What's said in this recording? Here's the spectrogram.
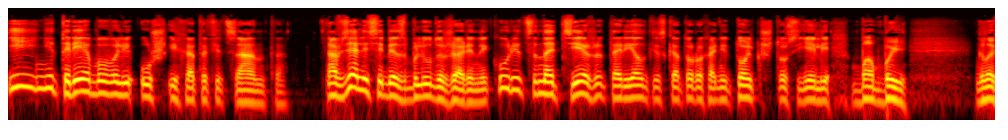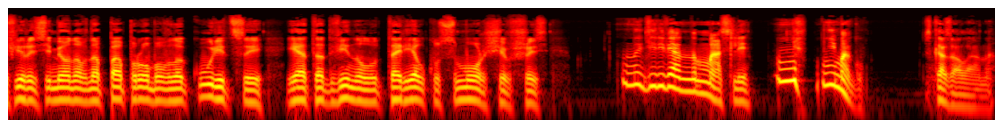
и не требовали уж их от официанта, а взяли себе с блюда жареной курицы на те же тарелки, с которых они только что съели бобы. Глафира Семеновна попробовала курицы и отодвинула тарелку, сморщившись. — На деревянном масле. Не, не могу, — сказала она.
